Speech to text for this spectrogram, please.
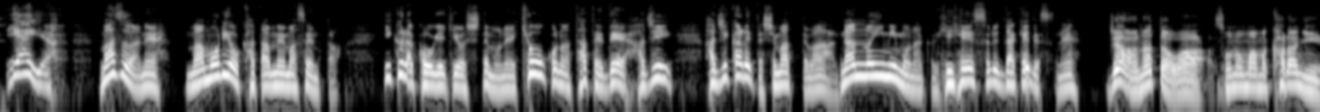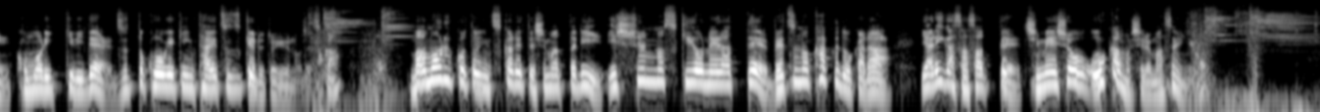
いやいや、まずはね、守りを固めませんと。いくら攻撃をしてもね、強固な盾で弾、弾かれてしまっては、何の意味もなく疲弊するだけですね。じゃああなたはそのまま殻にこもりっきりでずっと攻撃に耐え続けるというのですか？守ることに疲れてしまったり、一瞬の隙を狙って別の角度から槍が刺さって致命傷を負うかもしれませんよ。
